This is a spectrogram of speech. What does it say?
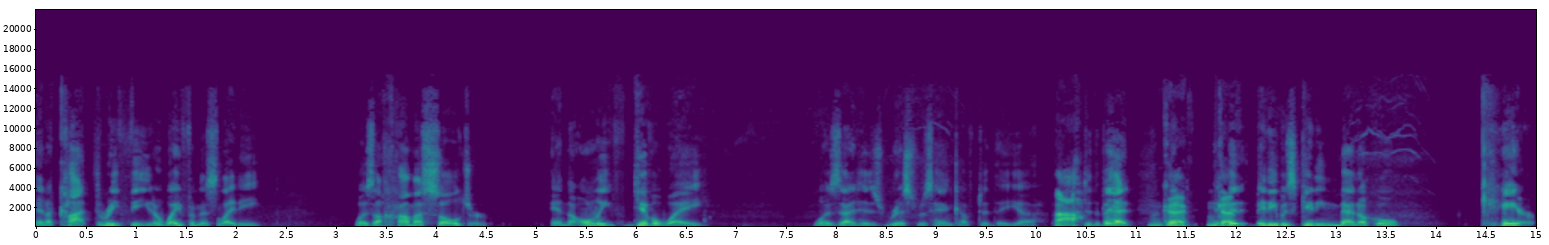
in a cot three feet away from this lady was a Hamas soldier. And the only giveaway was that his wrist was handcuffed to the uh, ah, to the bed. Okay, but, okay. But, but, he was getting medical care.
